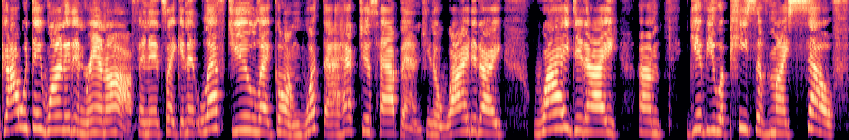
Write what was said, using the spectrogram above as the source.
got what they wanted and ran off. And it's like and it left you like going, What the heck just happened? You know, why did I why did I um give you a piece of myself?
